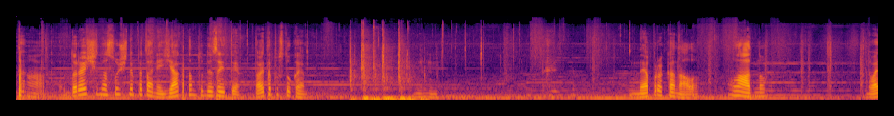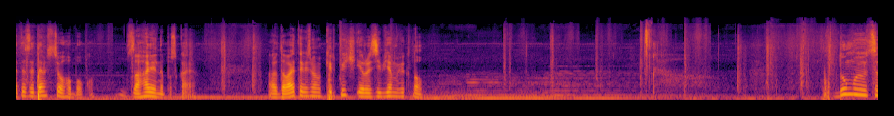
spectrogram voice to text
Так, до речі, насущне питання, як нам туди зайти? Давайте постукаємо. Мгм. Не проканало. Ладно. Давайте зайдемо з цього боку. Взагалі не пускає. А Давайте візьмемо кирпіч і розіб'ємо вікно. Думаю, це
